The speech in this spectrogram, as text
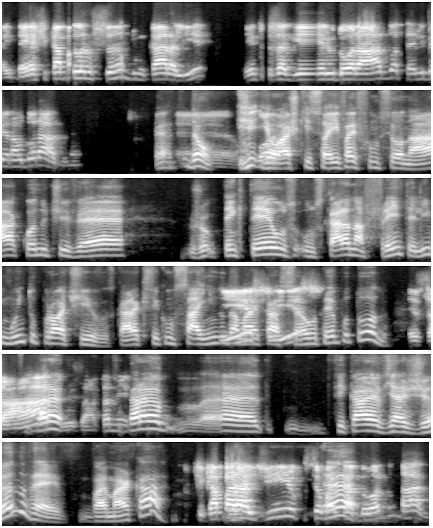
A ideia é ficar balançando um cara ali entre o zagueiro e o Dourado até liberar o Dourado. Né? É, não, e eu acho que isso aí vai funcionar quando tiver. Tem que ter os, os caras na frente ali muito proativos, caras que ficam saindo isso, da marcação isso. o tempo todo. Exato, cara, exatamente. O cara é, ficar viajando, velho, vai marcar. Ficar paradinho com o seu é. marcador não dá. Né?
